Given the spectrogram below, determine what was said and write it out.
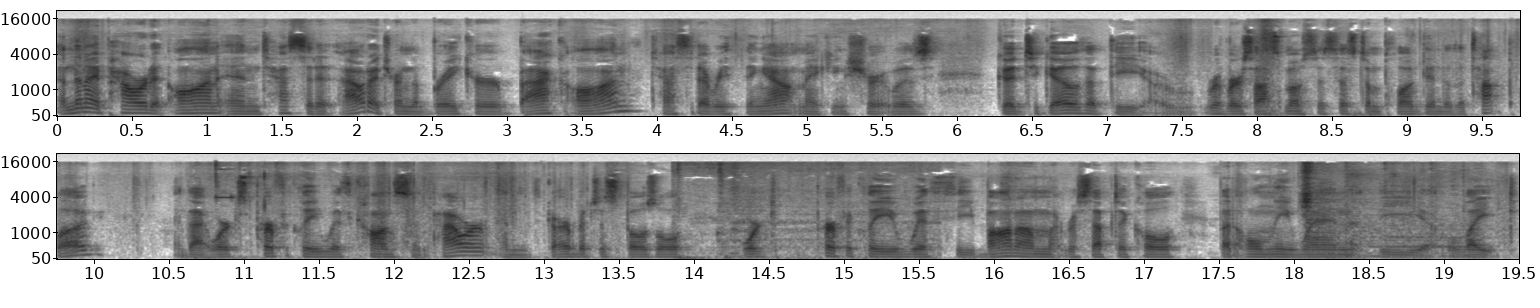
And then I powered it on and tested it out. I turned the breaker back on, tested everything out, making sure it was good to go, that the reverse osmosis system plugged into the top plug. And that works perfectly with constant power, and the garbage disposal worked perfectly with the bottom receptacle, but only when the light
